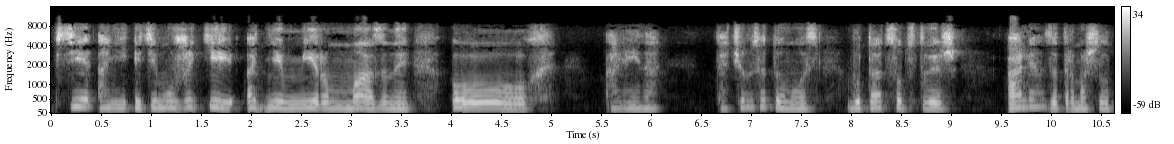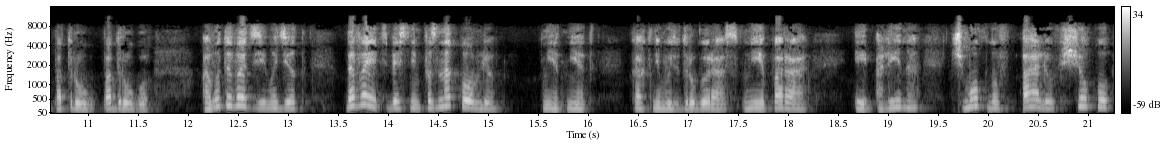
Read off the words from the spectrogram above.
Все они, эти мужики, одним миром мазаны. Ох! Алина, ты о чем задумалась, будто отсутствуешь? Аля затормошила подругу. подругу. А вот и Вадим идет. Давай я тебя с ним познакомлю. Нет, нет, как-нибудь в другой раз. Мне пора. И Алина, чмокнув Алю в щеку,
